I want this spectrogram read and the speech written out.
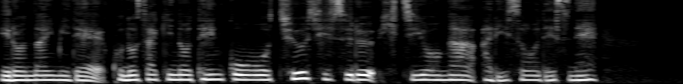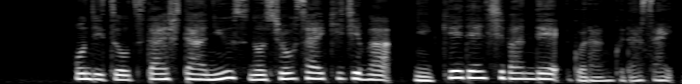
いろんな意味でこの先の天候を注視する必要がありそうですね。本日お伝えしたニュースの詳細記事は日経電子版でご覧ください。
